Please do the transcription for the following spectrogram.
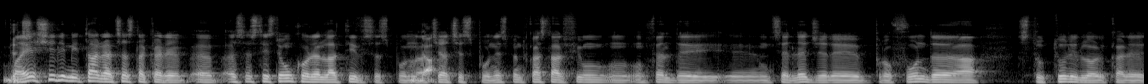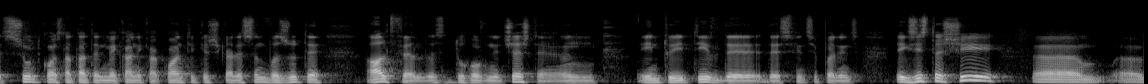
Deci... Mai e și limitarea aceasta care, ăsta este un corelativ, să spun, da. a ceea ce spuneți, pentru că asta ar fi un, un fel de înțelegere profundă a structurilor care sunt constatate în mecanica cuantică și care sunt văzute altfel, duhovnicește, în, intuitiv de, de Sfinții Părinți. Există și uh, uh,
